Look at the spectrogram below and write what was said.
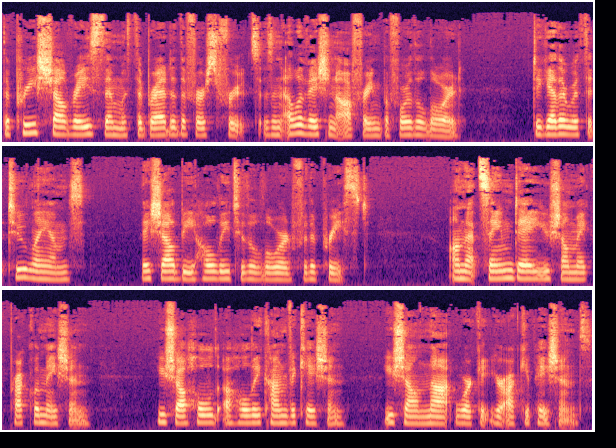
The priest shall raise them with the bread of the first fruits as an elevation offering before the Lord, together with the two lambs. They shall be holy to the Lord for the priest. On that same day you shall make proclamation you shall hold a holy convocation. You shall not work at your occupations.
